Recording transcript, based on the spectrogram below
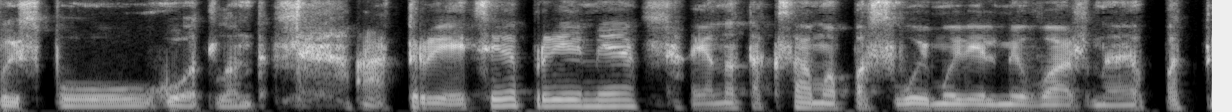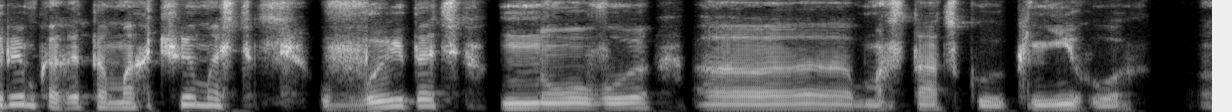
выспу готланд. А третья прэмія яна таксама по-свойму вельмі важная падтрымка гэта магчымасць выдаць новую э, мастацкую кнігу э,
